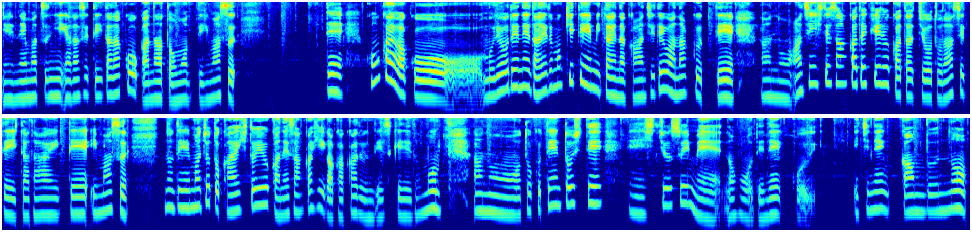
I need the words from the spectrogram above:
年末にやらせていただこうかなと思っています。で今回はこう無料でね誰でも来てみたいな感じではなくてあの安心して参加できる形を取らせていただいています。ので、まあ、ちょっと会費というかね参加費がかかるんですけれどもあの特典として、えー、市中水明の方でねこう1年間分の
